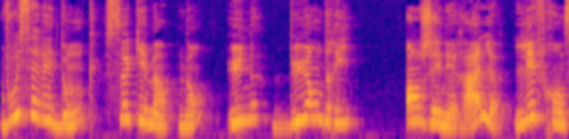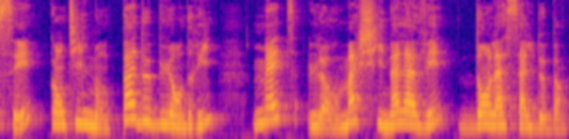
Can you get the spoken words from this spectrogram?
Vous savez donc ce qu'est maintenant une buanderie. En général, les Français, quand ils n'ont pas de buanderie, mettent leur machine à laver dans la salle de bain.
